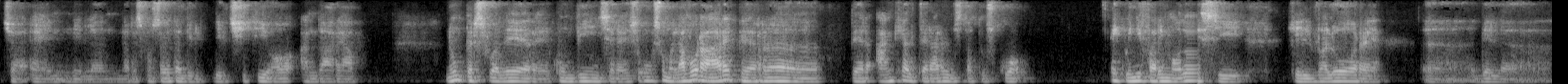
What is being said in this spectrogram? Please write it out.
cioè è nel, nella responsabilità del, del, CTO andare a, non persuadere, convincere, insomma lavorare per, per anche alterare lo status quo e quindi fare in modo che, si, che il valore eh, del,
